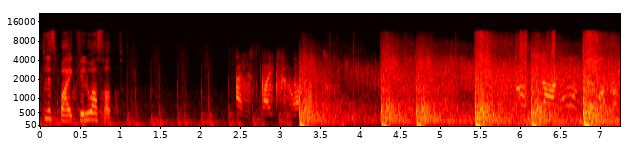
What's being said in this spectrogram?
سقطت ال spike في الوسط ال spike في الوسط العدو في الوسط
